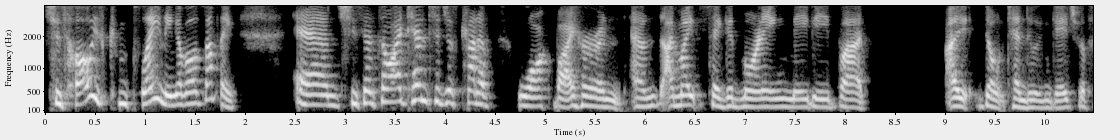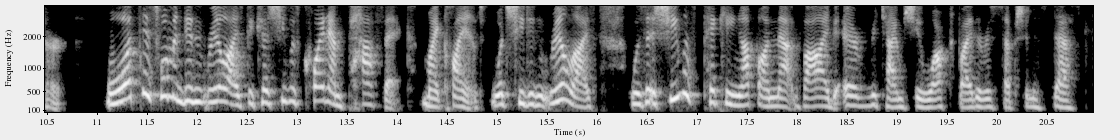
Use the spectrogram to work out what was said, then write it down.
She's always complaining about something. And she said, so I tend to just kind of walk by her and and I might say good morning, maybe, but I don't tend to engage with her. What this woman didn't realize, because she was quite empathic, my client, what she didn't realize was that she was picking up on that vibe every time she walked by the receptionist desk.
